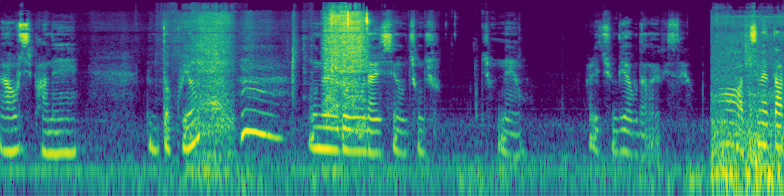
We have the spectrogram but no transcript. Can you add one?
9시 반에 눈 떴고요. 음, 오늘도 날씨는 엄청 좋, 좋네요. 빨리 준비하고 나가야겠어요. 아, 아침에 딱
